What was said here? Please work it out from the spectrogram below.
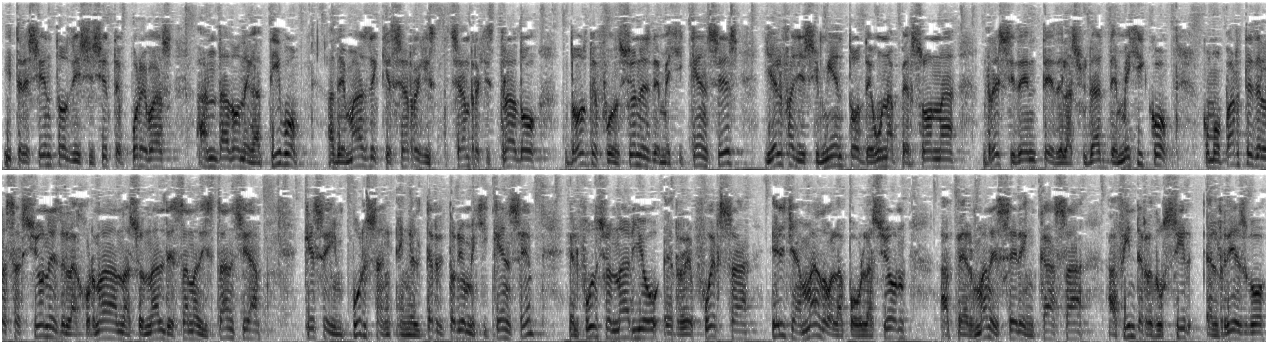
y 317 pruebas han dado negativo, además de que se, han registrado dos defunciones de mexiquenses y el fallecimiento de una persona residente de la Ciudad de México como parte de las acciones de la Jornada Nacional de Sana Distancia que se impulsan en el territorio mexiquense. El funcionario refuerza el llamado a la población a permanecer en casa a fin de reducir el riesgo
